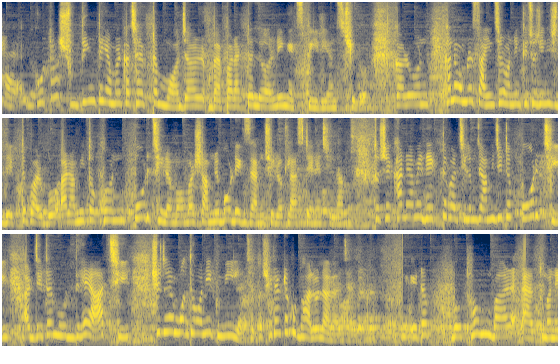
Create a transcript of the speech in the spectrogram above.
হ্যাঁ গোটা শুটিংটাই আমার কাছে একটা মজার ব্যাপার, একটা লার্নিং এক্সপিরিয়েন্স ছিল। কারণ এখানে আমরা সায়েন্সের অনেক কিছু জিনিস দেখতে পারব, আর আমি তখন পড়ছিলাম, আমার সামনে বোর্ড এক্সাম ছিল ক্লাস টেনে ছিলাম। তো সেখানে আমি দেখতে পাচ্ছিলাম যে আমি যেটা পড়ছি আর যেটার মধ্যে আছি, সেটার মধ্যে অনেক মিল আছে। তো সেটা একটা খুব ভালো লাগা যায় এটা প্রথমবার মানে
